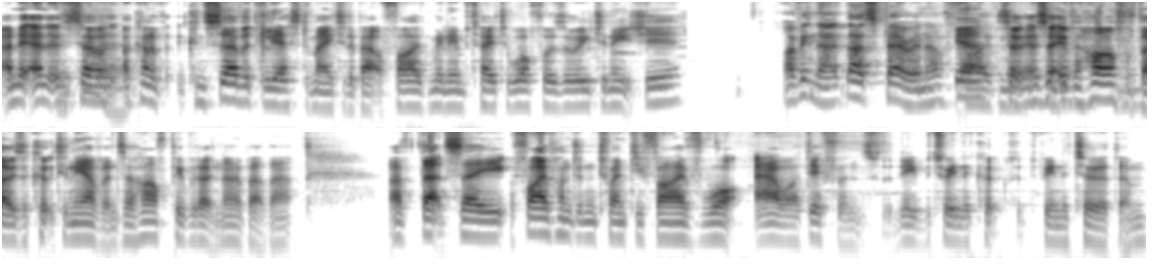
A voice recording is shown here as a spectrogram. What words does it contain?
And and Is so it? I kind of conservatively estimated about five million potato waffles are eaten each year. I think that that's fair enough. Yeah. Five So, so if half of mm. those are cooked in the oven, so half people don't know about that. Uh, that's a 525 watt hour difference that need between the between the two of them.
